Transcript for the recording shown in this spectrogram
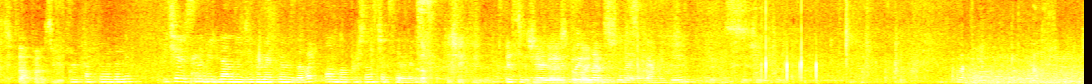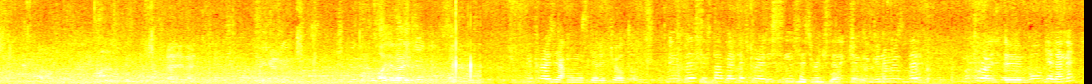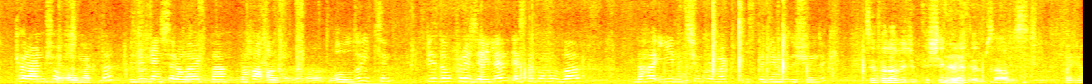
siftah parası Size takdim edelim. İçerisinde bilgilendirici bir metnimiz de var. Onu da okursanız çok seviniriz. Teşekkür ederim. Teşekkür ederiz. Kolay gelsin. ikram edeyim. Hayır hayır. Yapmamız gerekiyordu. Biz de Siftah Bereket Projesi'ni seçmek istedik. Çünkü günümüzde bu, proje, e, bu gelenek körelmiş ol- olmakta. Bizim gençler olarak da daha az olduğu için biz de bu projeyle esnafımızla daha iyi iletişim kurmak istediğimizi düşündük. Sefer abicim teşekkür Evet. ederim sağ olasın. Buyurun.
